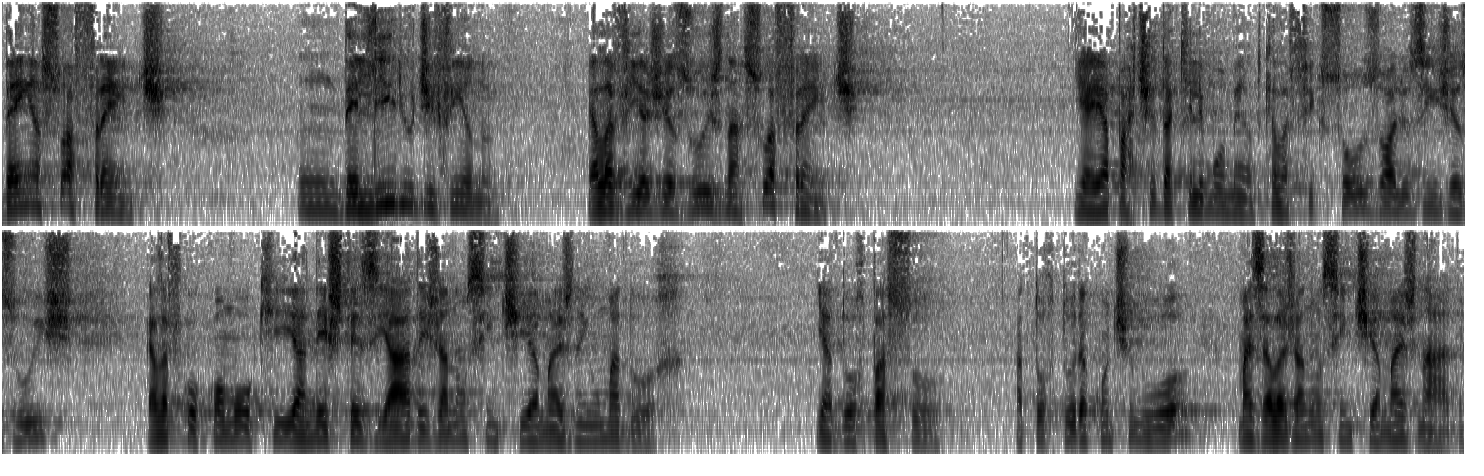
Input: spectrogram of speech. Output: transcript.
bem à sua frente, um delírio divino. Ela via Jesus na sua frente. E aí, a partir daquele momento que ela fixou os olhos em Jesus, ela ficou como que anestesiada e já não sentia mais nenhuma dor. E a dor passou. A tortura continuou, mas ela já não sentia mais nada.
